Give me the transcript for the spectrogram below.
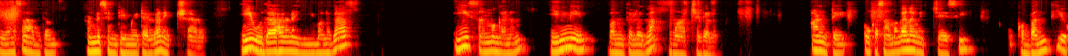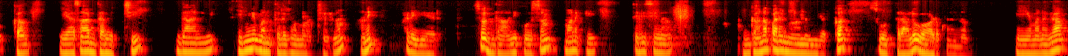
వ్యాసార్థం రెండు సెంటీమీటర్లు అని ఇచ్చాడు ఈ ఉదాహరణ ఏమనగా ఈ సమగణం ఎన్ని బంతులుగా మార్చగలం? అంటే ఒక సమగణం ఇచ్చేసి ఒక బంతి యొక్క వ్యాసార్థం ఇచ్చి దాన్ని ఎన్ని బంతులుగా మార్చగలం అని అడిగారు. సో దానికోసం మనకి తెలిసిన ఘన పరిమాణం యొక్క సూత్రాలు వాడుకుందాం. ఏమనగా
